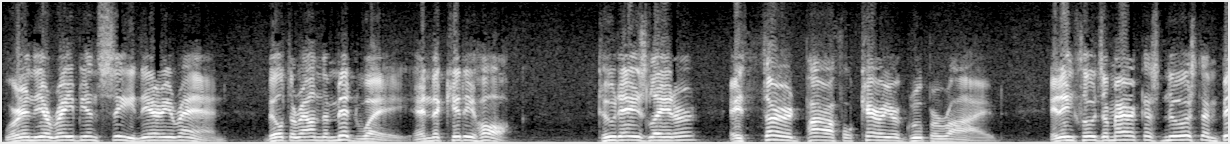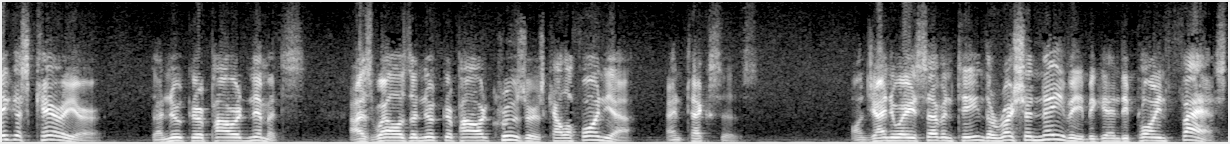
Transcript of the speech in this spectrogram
were in the Arabian Sea near Iran built around the Midway and the Kitty Hawk. Two days later a third powerful carrier group arrived. It includes America's newest and biggest carrier, the nuclear-powered Nimitz, as well as the nuclear-powered cruisers California and Texas. On January 17 the Russian Navy began deploying fast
